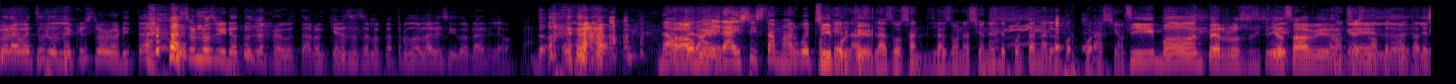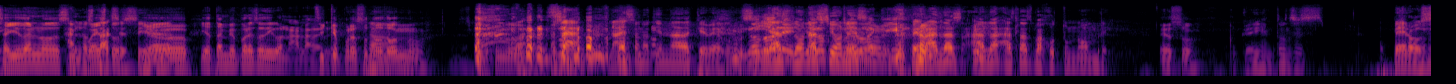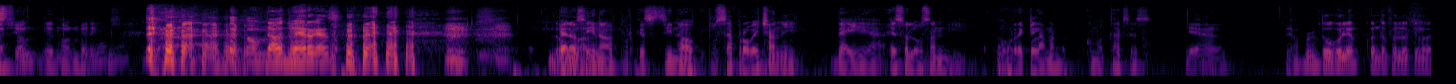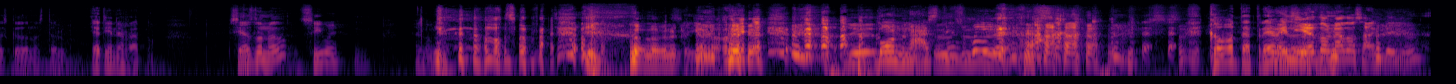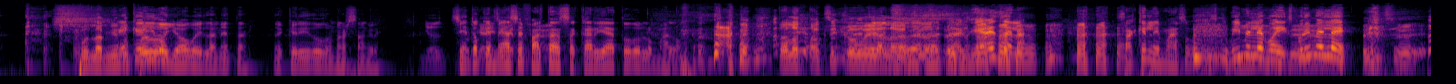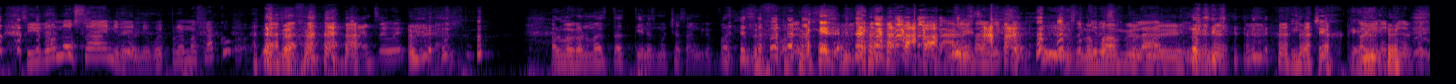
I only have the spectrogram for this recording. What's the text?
When I went to the liquor store ahorita, hace unos minutos me preguntaron, ¿quieres hacerlo 4 dólares y donar? Y le digo, nah. No, No, pero mira, ahí sí está mal, güey, Sí, porque, Las, las, las donaciones le cuentan a la corporación. Simón, perros, así que Sí, ya sabes. Entonces no te lo- cuenta a les ti. ayudan los A los impuestos. taxes, sí. Yo también por eso digo, nada, la Así verdad. que por eso No. no, dono. No. O sea, no, eso no tiene nada que ver, güey. No si donen, haz donaciones, pero hazlas, hazla- hazlas bajo tu nombre. Eso. Ok, entonces. Pero. Donación de Don Vergas. Dos vergas. No pero sí, no, porque si no, pues se aprovechan y de ahí a- eso lo usan y lo reclaman como taxes. Yeah. Ya, bro. ¿Tú, Julio, cuándo fue la última vez que donaste algo? Ya tiene rato. ¿Sí has donado? Sí, güey. Mm. Sí. Yo. ¿Donaste, güey? ¿Cómo te atreves? Ni he donado sangre yo. Pues la mía He querido puedo. yo, güey, la neta. He querido donar sangre. Yo- Siento que me hace falta sacar ya todo lo malo. Todo lo tóxico, güey. Llévensela. Sáquenle más, güey. Exprímele, güey. Exprímele. Si dono sangre, ¿me voy a poner más flaco? Chance, güey. A lo mejor nomás ta- tienes mucha sangre por eso. Por eso. No se No quiere mames, circular. Pinche También hay que... hacer.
